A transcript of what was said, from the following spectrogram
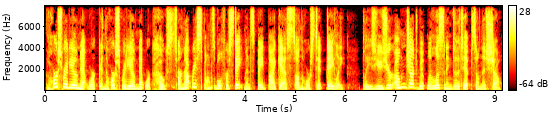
The Horse Radio Network and the Horse Radio Network hosts are not responsible for statements made by guests on the Horse Tip Daily. Please use your own judgment when listening to the tips on this show.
